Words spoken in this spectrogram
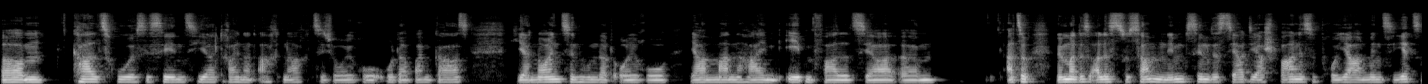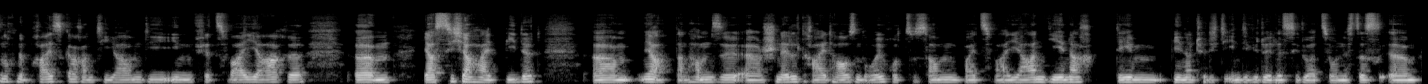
Ähm, Karlsruhe, Sie sehen es hier 388 Euro oder beim Gas hier 1900 Euro, ja Mannheim ebenfalls, ja ähm, also wenn man das alles zusammennimmt, sind es ja die Ersparnisse pro Jahr. Und wenn Sie jetzt noch eine Preisgarantie haben, die Ihnen für zwei Jahre ähm, ja Sicherheit bietet, ähm, ja, dann haben Sie äh, schnell 3000 Euro zusammen bei zwei Jahren, je nach dem, wie natürlich die individuelle Situation ist. Das ähm,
